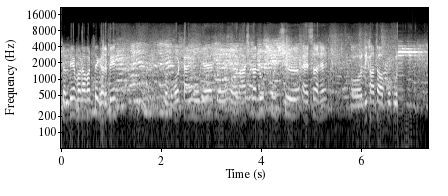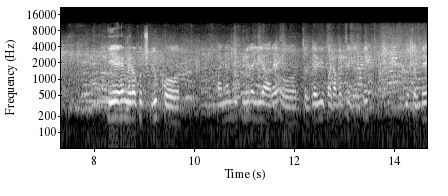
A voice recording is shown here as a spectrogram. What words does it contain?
चलते हैं फटाफट से घर पे। तो बहुत टाइम हो गया है तो और आज का लुक कुछ ऐसा है। और दिखाता हूँ आपको पूरा। ये है मेरा कुछ लुक और फाइनल लुक मेरा ये आ रहा है और चलते अभी फटाफट से घर पे। तो चलते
